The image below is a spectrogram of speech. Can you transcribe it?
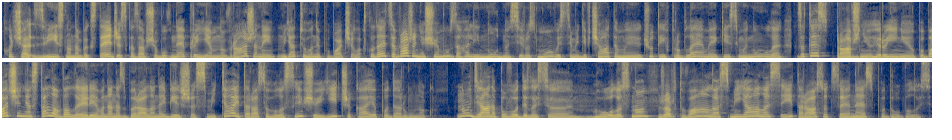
Хоча, звісно, на бекстейджі сказав, що був неприємно вражений, я цього не побачила. Складається враження, що йому взагалі нудно ці розмови з цими дівчатами, чути їх проблеми, якісь минуле. Зате справжньою героїнею побачення стала Валерія. Вона назбирала найбільше сміття, і Тарас оголосив, що її чекає подарунок. Ну, Діана поводилась е, голосно, жартувала, сміялась, і Тарасу це не сподобалось.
